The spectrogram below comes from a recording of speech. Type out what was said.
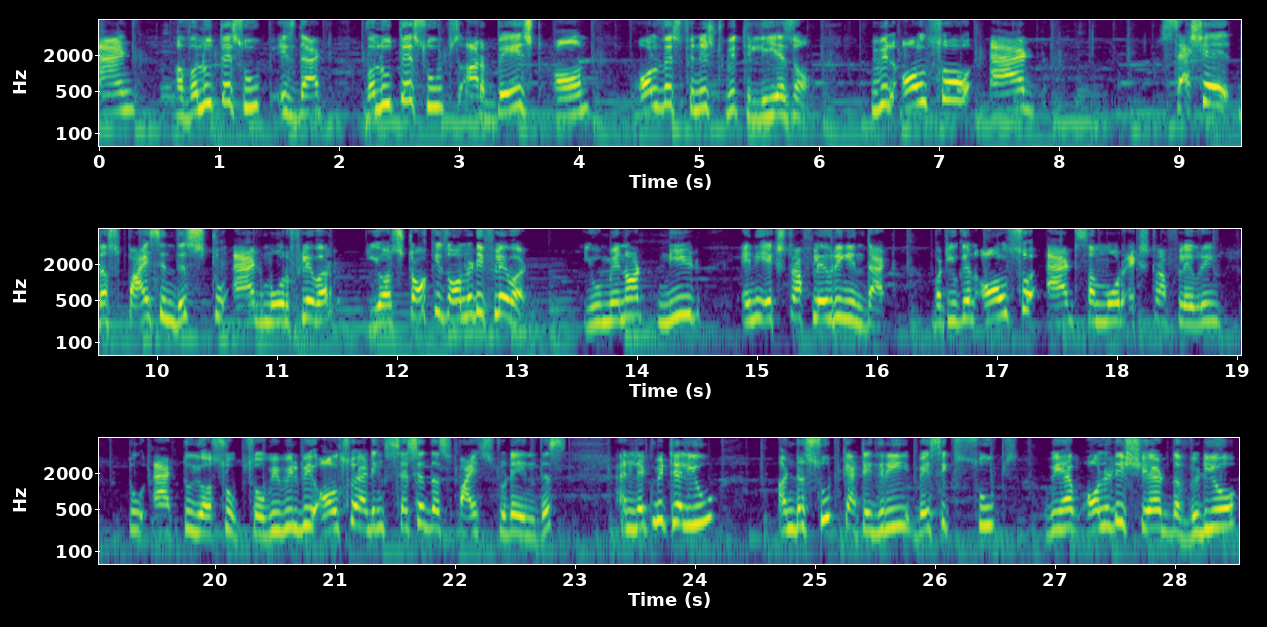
and a velouté soup is that velouté soups are based on always finished with liaison. We will also add sachet the spice in this to add more flavor. Your stock is already flavored. You may not need any extra flavoring in that but you can also add some more extra flavoring to add to your soup. So we will be also adding sachet the spice today in this. And let me tell you under soup category basic soups we have already shared the video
